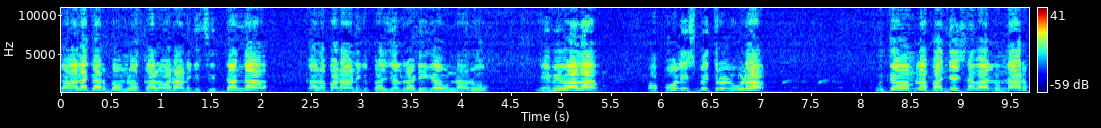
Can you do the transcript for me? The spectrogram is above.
కాలగర్భంలో కలవడానికి సిద్ధంగా కలపడానికి ప్రజలు రెడీగా ఉన్నారు. మేము ఇవాళ మా పోలీస్ మిత్రులు కూడా ఉద్యమంలో పనిచేసిన వాళ్ళు ఉన్నారు.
